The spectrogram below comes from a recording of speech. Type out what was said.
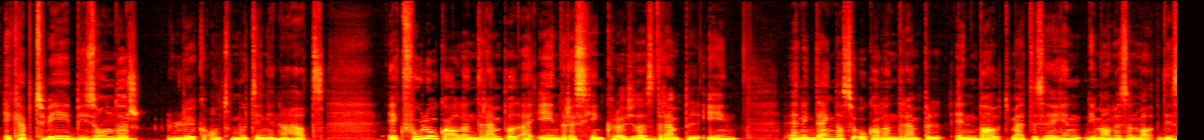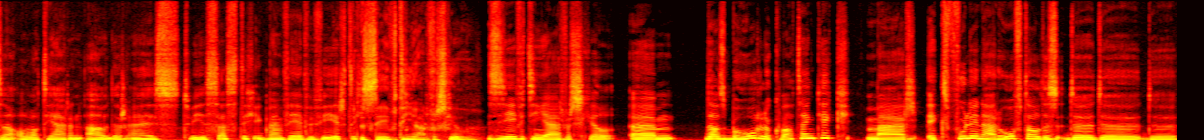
Ik heb twee bijzonder leuke ontmoetingen gehad. Ik voel ook al een drempel. Eén, er is geen crush, dat is drempel één. En ik denk dat ze ook al een drempel inbouwt met te zeggen, die man is, een, die is al wat jaren ouder. Hè. Hij is 62, ik ben 45. 17 jaar verschil. 17 jaar verschil. Ehm, dat is behoorlijk wat, denk ik. Maar ik voel in haar hoofd al de, de, de, de,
